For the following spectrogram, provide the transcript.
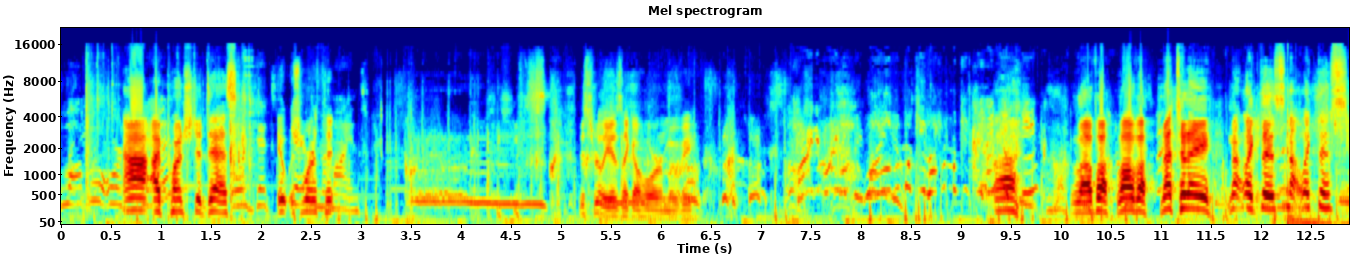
Lava Ah, I punched a desk. It was worth it. This really is like a horror movie. Lava monkey, lava monkey, Ah, lava, lava. Not today. Not like this. Not like this.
